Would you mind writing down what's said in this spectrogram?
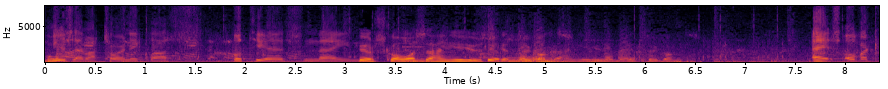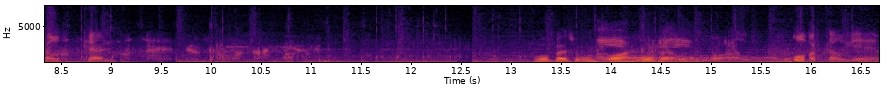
I'm using my tourney class. OTS 9. Here, Scott, what's the thing you use to get two guns? Get two guns. Uh, it's overkill, Karen. What bit's it on? Oh, aye, Eh, what bit? okay. Oh, aye, aye, aye. Overkill, yeah.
